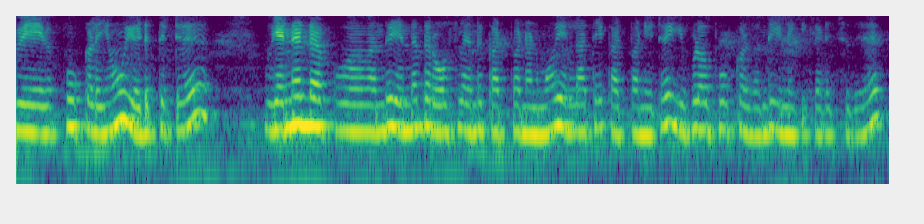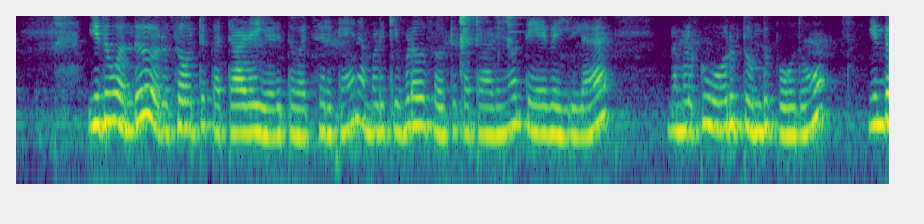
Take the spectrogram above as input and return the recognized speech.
வே- பூக்களையும் எடுத்துட்டு என்னென்ன பூ வந்து எந்தெந்த ரோஸ்லேருந்து கட் பண்ணணுமோ எல்லாத்தையும் கட் பண்ணிவிட்டு இவ்வளோ பூக்கள் வந்து இன்றைக்கி கிடச்சிது. இது வந்து ஒரு சோட்டு கற்றாழை எடுத்து வச்சுருக்கேன். நம்மளுக்கு இவ்வளோ சோட்டு கற்றாழையும் தேவையில்லை. நம்மளுக்கு ஒரு துண்டு போதும். இந்த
